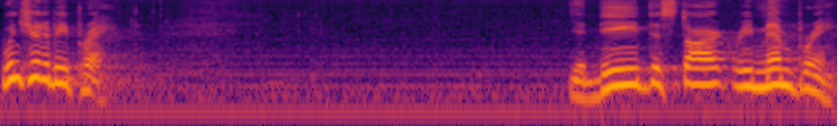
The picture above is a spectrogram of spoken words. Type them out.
When should it be prayed? You need to start remembering.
